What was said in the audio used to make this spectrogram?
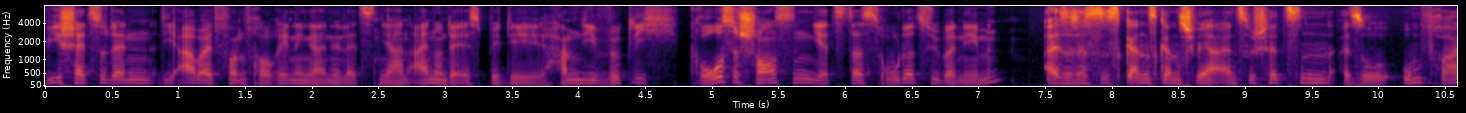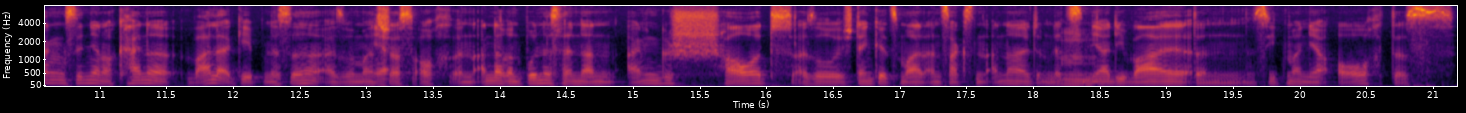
Wie schätzt du denn die Arbeit von Frau Rehlinger in den letzten Jahren ein und der SPD? Haben die wirklich große Chancen, jetzt das Ruder zu übernehmen? Also das ist ganz, ganz schwer einzuschätzen. Also Umfragen sind ja noch keine Wahlergebnisse. Also wenn man sich das auch in anderen Bundesländern angeschaut, also ich denke jetzt mal an Sachsen-Anhalt im letzten mhm. Jahr die Wahl, dann sieht man ja auch, dass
